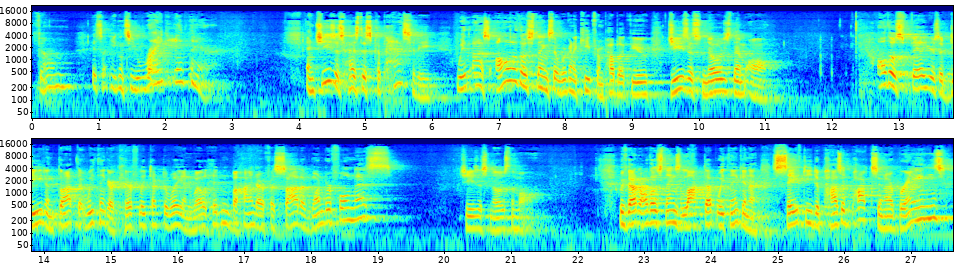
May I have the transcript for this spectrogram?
film? It's, you can see right in there. And Jesus has this capacity with us. All of those things that we're going to keep from public view, Jesus knows them all. All those failures of deed and thought that we think are carefully tucked away and well hidden behind our facade of wonderfulness, Jesus knows them all. We've got all those things locked up, we think, in a safety deposit box in our brains,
